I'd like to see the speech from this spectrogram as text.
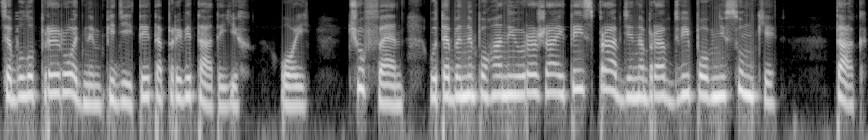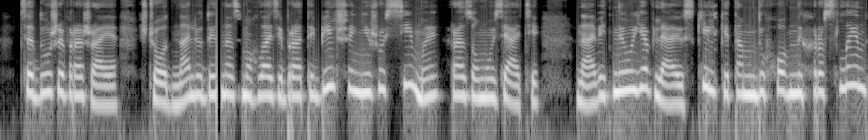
це було природним підійти та привітати їх. Ой, Чуфен, у тебе непоганий урожай, ти й справді набрав дві повні сумки. Так, це дуже вражає, що одна людина змогла зібрати більше, ніж усі ми разом узяті. Навіть не уявляю, скільки там духовних рослин,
